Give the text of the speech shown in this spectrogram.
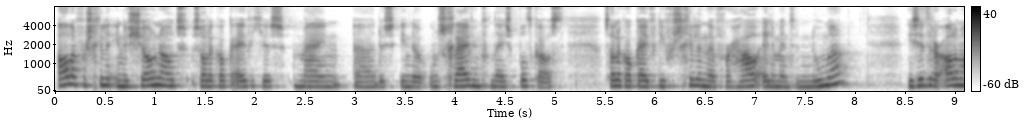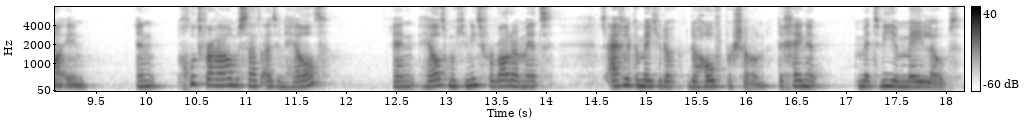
alle verschillen in de show notes zal ik ook eventjes mijn, uh, dus in de omschrijving van deze podcast, zal ik ook even die verschillende verhaalelementen noemen. Die zitten er allemaal in. Een goed verhaal bestaat uit een held. En held moet je niet verwarren met. Het is eigenlijk een beetje de, de hoofdpersoon. Degene met wie je meeloopt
